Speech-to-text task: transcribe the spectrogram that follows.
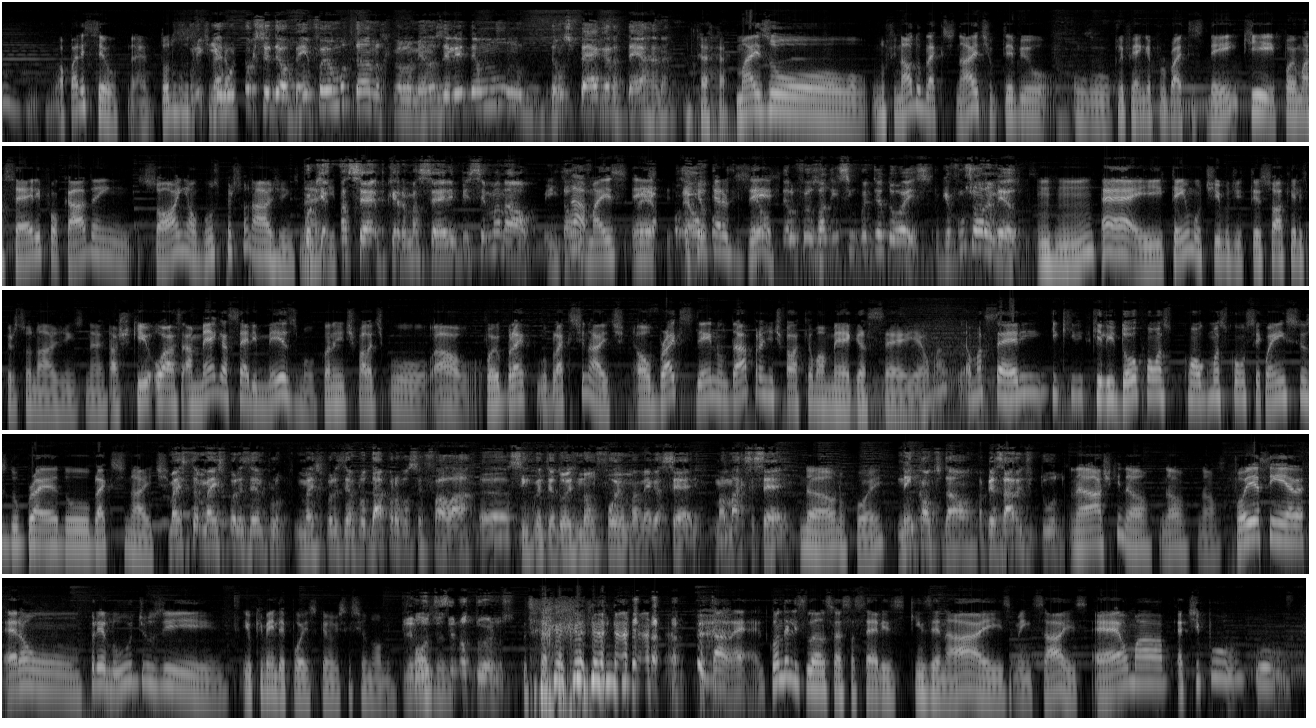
apareceu, né? Todos os que tiveram... O único que se deu bem foi o Mutano, que pelo menos ele deu, um, deu uns pega na Terra, né? Mas o no final do Black Knight teve o, o cliffhanger pro Brightest Day, que foi uma série focada em só em alguns personagens, né? Porque, era, uma série, porque era uma série bissemanal. Então, ah, mas é, é, o que eu quero dizer... O modelo foi usado em 52, porque funciona mesmo. Uhum. É, e tem um motivo de ter só aqueles personagens, né? Acho que a, a mega série mesmo, quando a gente fala, tipo, ah, foi o Black, o Black Knight. O Brightest Day não dá pra gente falar que é uma mega série, é uma, é uma série que, que, que lidou com, as, com algumas consequências do, do Black Knight. Mas, mas, por exemplo, mas, por exemplo, dá para você falar uh, ah, 52 não foi uma mega série, uma maxi série? Não, não foi. Nem Countdown, apesar de tudo? Não, acho que não, não, não. Foi assim, era, eram prelúdios e, e o que vem depois, que eu esqueci o nome. Prelúdios e noturnos. tá, é, quando eles lançam essas séries quinzenais, mensais, é uma. É tipo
